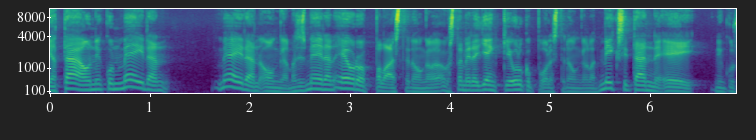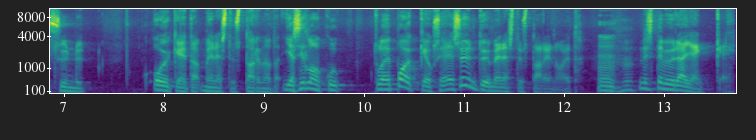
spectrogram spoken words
ja tämä on niin kuin meidän, meidän ongelma, siis meidän eurooppalaisten ongelma, onko tämä meidän jenkkien ulkopuolisten ongelma, että miksi tänne ei niin kuin synny oikeita menestystarinoita. Ja silloin, kun tulee poikkeuksia ja syntyy menestystarinoita, mm-hmm. niin sitten myydään jenkkejä.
